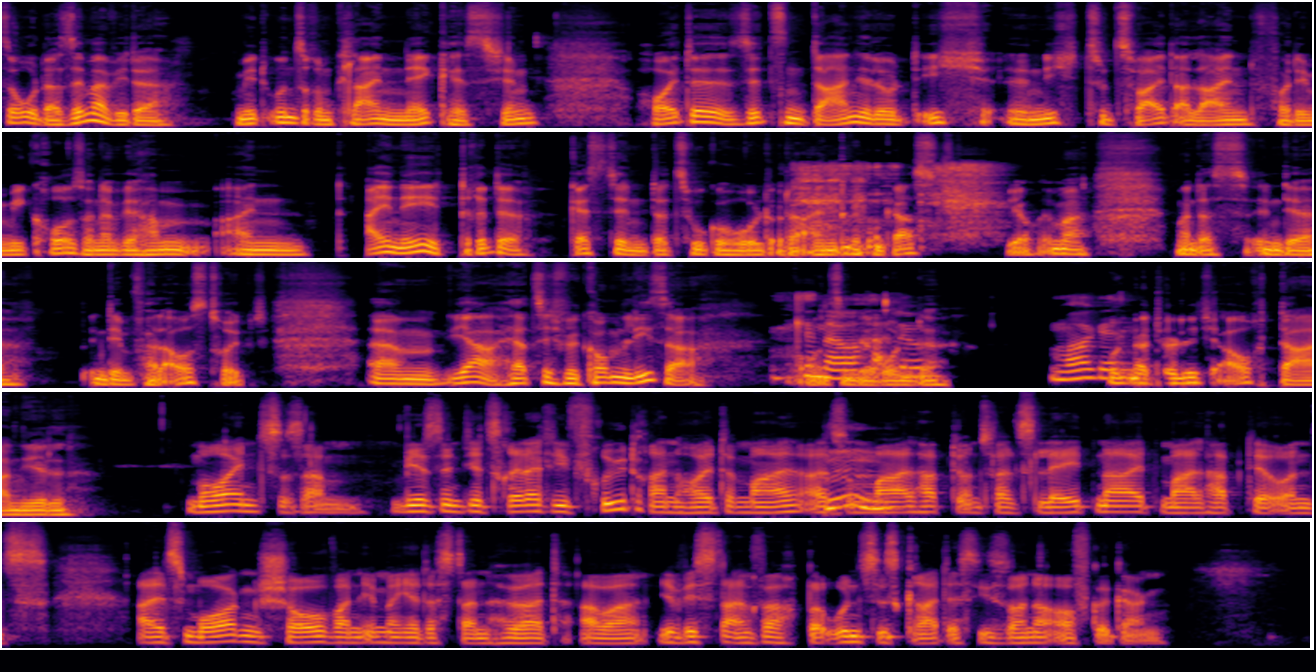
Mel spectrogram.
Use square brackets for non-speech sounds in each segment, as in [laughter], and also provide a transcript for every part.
So, da sind wir wieder mit unserem kleinen Nähkästchen. Heute sitzen Daniel und ich äh, nicht zu zweit allein vor dem Mikro, sondern wir haben ein, eine dritte Gästin dazugeholt oder einen dritten Gast, [laughs] wie auch immer man das in der in dem Fall ausdrückt. Ähm, ja, herzlich willkommen, Lisa. Genau, hallo. Runde. Morgen. Und natürlich auch Daniel. Moin zusammen. Wir sind jetzt relativ früh dran heute mal. Also mm. mal habt ihr uns als Late Night, mal habt ihr uns als Morgenshow, wann immer ihr das dann hört. Aber ihr wisst einfach, bei uns ist gerade erst die Sonne aufgegangen.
